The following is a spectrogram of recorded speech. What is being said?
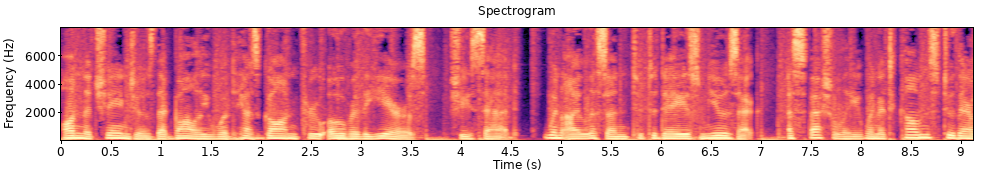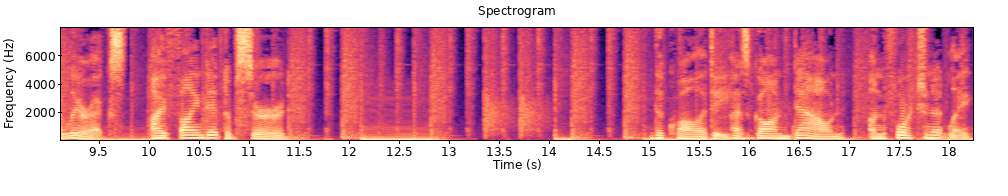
On the changes that Bollywood has gone through over the years, she said. When I listen to today's music, especially when it comes to their lyrics, I find it absurd. The quality has gone down, unfortunately.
